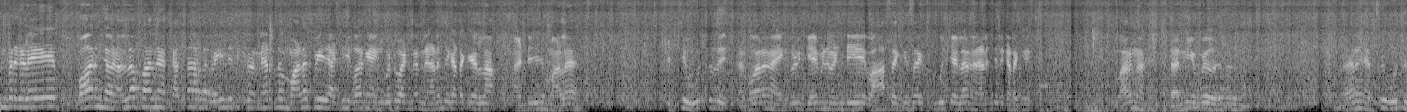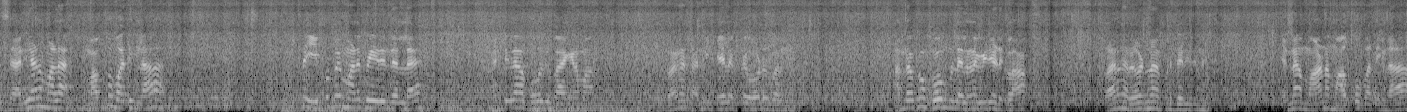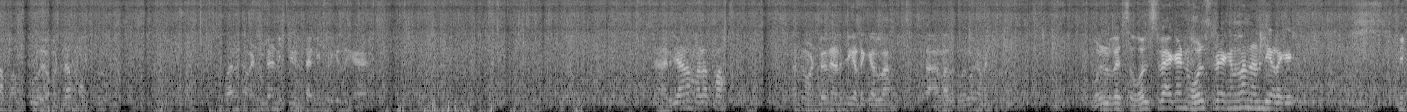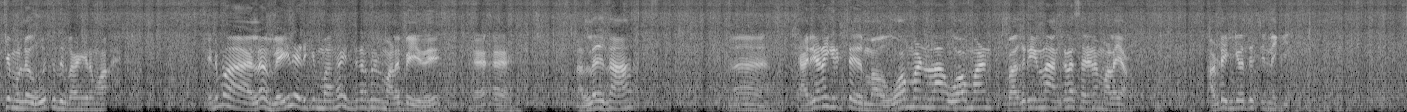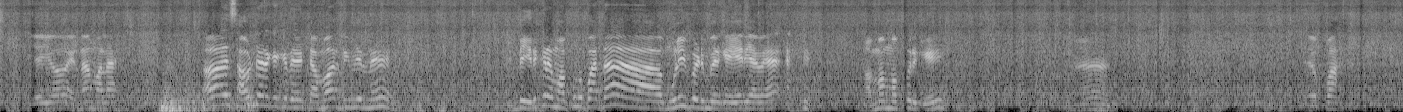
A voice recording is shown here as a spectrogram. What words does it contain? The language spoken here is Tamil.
நண்பர்களே பாருங்க நல்லா பாருங்க. கத்தாரில் வெயில் அடிக்கிற நேரத்தில் மழை பெய்யுது. அடி பாருங்க எங்கள் வீட்டு வண்டி நடந்து கிடக்க எல்லாம். அடி மழை. பிச்சு ஊற்றுது அங்கே பாருங்க எங்கள் வீட்டு கேபின் வண்டி வாச கீசா பூச்செல்லாம் நனைஞ்சிட்டு கிடக்கு. பாருங்க தண்ணி எப்படி வருது. பாருங்க எப்படி ஊற்று சரியான மழை. மப்பை பார்த்தீங்களா என்ன இப்போ போய் மழை பெய்யுது இல்லை அட்டிலாம் போகுது பயங்கரமாக பாருங்க தண்ணி கீழே எப்படி ஓடுது பாருங்கள் அந்த பக்கம் போக முடியல இல்லைன்னா வீடியோ எடுக்கலாம். பாருங்க ரோடெலாம் எப்படி தெரியுதுன்னு. என்ன மானம் மப்பு பார்த்தீங்களா? மப்பு வண்டா மப்பு. பாருங்க வண்டிலாம் நிற்கிது தண்ணி பிடிக்குதுங்க சரியான மழைப்பா. பாருங்க வண்டியில் நினைஞ்சு கிடைக்கலாம். அது போல கிடக்கு. ஓல்வெஸ் ஹோல்ஸ் வேகன் ஹோல்ஸ் வேகன்லாம் நினைஞ்சு கிடக்கு. நிற்க முடியல ஊற்றுது பயங்கரமாக என்னமோ எல்லாம் வெயில் அடிக்கும்பாங்க இந்த நேரத்தில் மழை பெய்யுது. நல்லது தான் சரியான இருட்டு. ம- ஓமன்லாம் ஓமன் பக்ரீன்லாம் அங்கெல்லாம் சரியான மழையாம். அப்படியே இங்கே வந்துச்சு இன்னைக்கு. ஐயோ என்ன மழை? ஆ சவுண்ட் இருக்குது டமார் திடீர்னு. இந்த இருக்கிற மப்புக்கு பார்த்தா முழுகி போயிடும் இருக்க ஏரியாவே. அம்மா மப்பு இருக்கு. எப்பா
